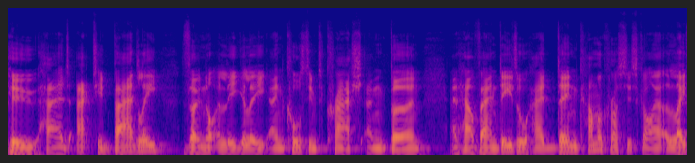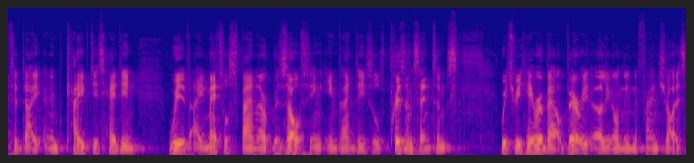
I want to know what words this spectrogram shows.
who had acted badly, though not illegally, and caused him to crash and burn. And how Van Diesel had then come across this guy at a later date and caved his head in with a metal spanner, resulting in Van Diesel's prison sentence, which we hear about very early on in the franchise.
